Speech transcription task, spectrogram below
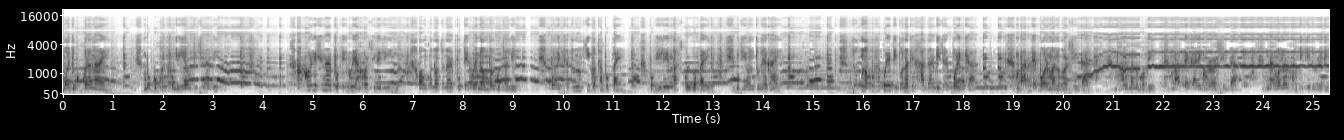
মই দুখ কৰা নাই বুকুখন ফুলিহে উঠিছে আজি আখৰ নিচিনাৰ পুতেকৈ আখৰ চিনিলি অংক নজনাৰ পুতেকৈ নম্বৰ গোটালি পৰীক্ষাটোনো কি কথা বোপাই পঢ়িলেই পাছ কৰিব পাৰি জীৱনটোহে ঘাই য'ত নপঢ়াকৈয়ে দিব লাগে হাজাৰ বিজাৰ পৰীক্ষা বাদ দে বৰ মানুহৰ চিন্তা ভাল মানুহ হবি বাদ দে গাড়ী ঘৰৰ চিন্তা নাঙলৰ খুটিকে ধৰিবি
